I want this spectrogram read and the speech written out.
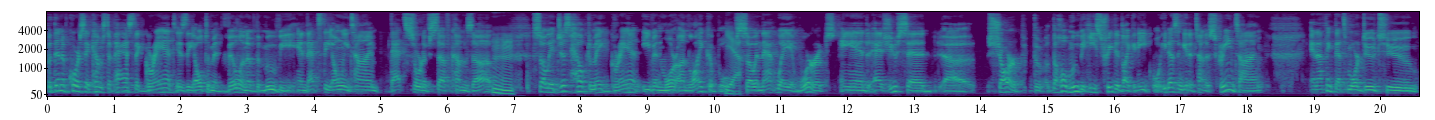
But then, of course, it comes to pass that Grant is the ultimate villain of the movie, and that's the only time that sort of stuff comes up. Mm-hmm. So it just helped make Grant even more unlikable. Yeah. So in that way, it works. And as you said, uh, Sharp, the, the whole movie, he's treated like an equal. He doesn't get a ton of screen time. And I think that's more due to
